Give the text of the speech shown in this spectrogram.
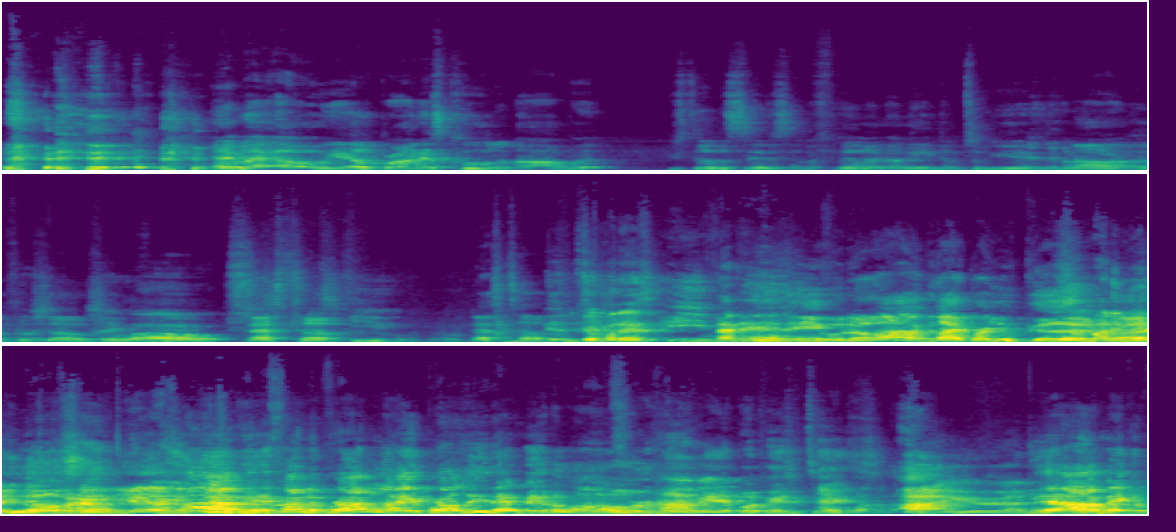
they be like, oh yeah, LeBron, that's cool and all, but you still a citizen. of feeling I need them two years in the No, army. for sure. Chill out. That's tough. Evil. That's tough. You talking about that's evil? That bro. is evil though. I'd be like, bro, you good. Somebody bro. making you this over there. Yeah, I mean, if I'm the bro, I'm like, bro, leave that man alone. I mean, that boy pays some taxes. Ah, yeah, I need Yeah, I'll make him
